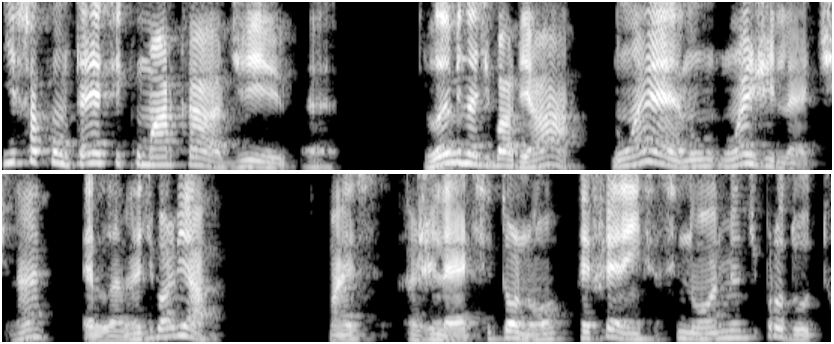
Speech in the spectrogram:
Isso acontece com marca de é, lâmina de barbear, não é, não, não é gilete, né? É lâmina de barbear. Mas a Gillette se tornou referência, sinônimo de produto.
